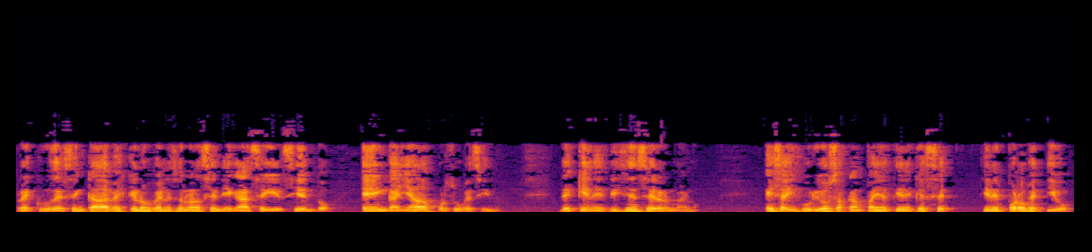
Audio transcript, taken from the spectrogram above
recrudecen cada vez que los venezolanos se niegan a seguir siendo engañados por sus vecinos, de quienes dicen ser hermanos. Esa injuriosa campaña tiene, que ser, tiene por objetivo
